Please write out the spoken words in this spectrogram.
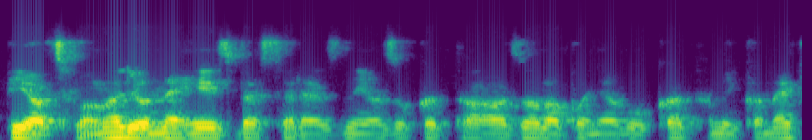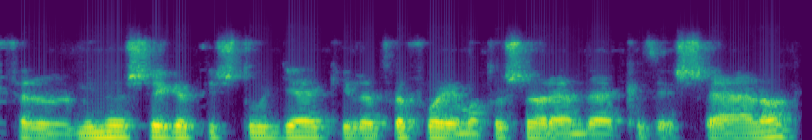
piacról nagyon nehéz beszerezni azokat az alapanyagokat, amik a megfelelő minőséget is tudják, illetve folyamatosan rendelkezésre állnak.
